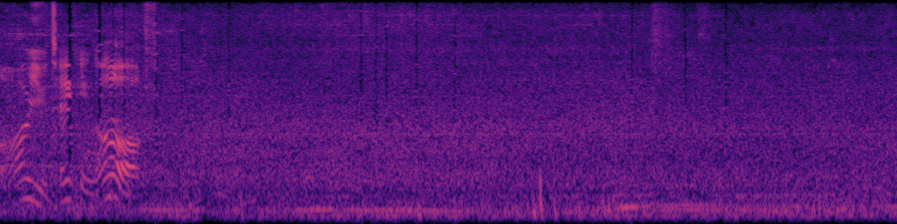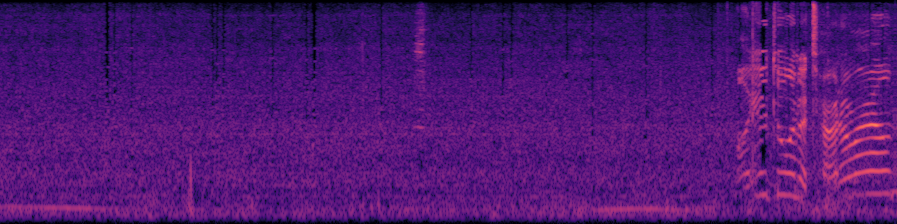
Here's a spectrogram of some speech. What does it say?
What are you taking off? Are you doing a turnaround?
